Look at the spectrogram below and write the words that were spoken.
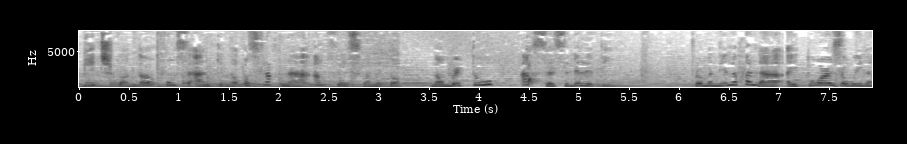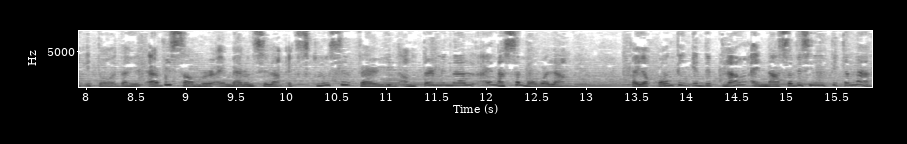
beach condo kung saan kinokonstruct na ang phase 1 nito. Number 2, accessibility. From Manila pala ay 2 hours away lang ito dahil every summer ay meron silang exclusive ferry ang terminal ay nasa MOA lang. Kaya konting idip lang ay nasa vicinity ka na.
